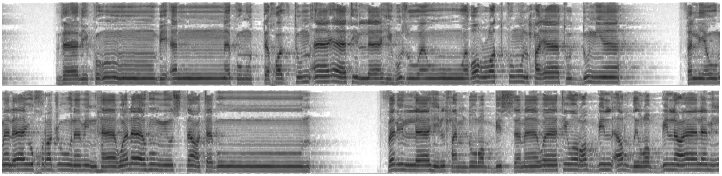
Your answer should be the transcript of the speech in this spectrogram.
ذلكم بانكم اتخذتم ايات الله هزوا وغرتكم الحياة الدنيا فاليوم لا يخرجون منها ولا هم يستعتبون فلله الحمد رب السماوات ورب الأرض رب العالمين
